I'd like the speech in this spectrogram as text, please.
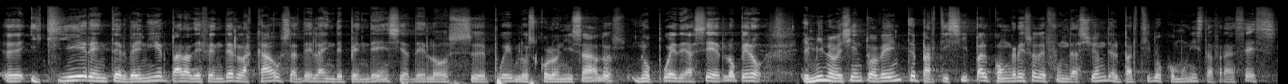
eh, y quiere intervenir para defender la causa de la independencia de los eh, pueblos colonizados. No puede hacerlo, pero en 1920 participa al Congreso de Fundación del Partido Comunista Francés.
